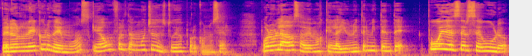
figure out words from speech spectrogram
Pero recordemos que aún faltan muchos estudios por conocer. Por un lado, sabemos que el ayuno intermitente puede ser seguro,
